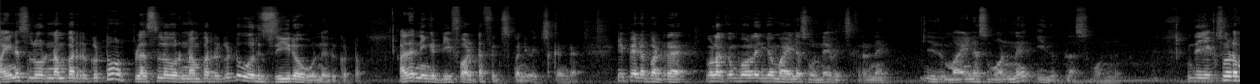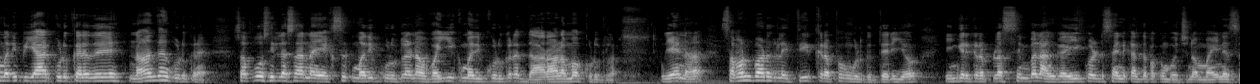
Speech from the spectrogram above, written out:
மைனஸில் ஒரு நம்பர் இருக்கட்டும் ப்ளஸில் ஒரு நம்பர் இருக்கட்டும் ஒரு ஜீரோ ஒன்று இருக்கட்டும். அதை நீங்கள் டிஃபால்ட்டாக ஃபிக்ஸ் பண்ணி வச்சுக்கோங்க. இப்போ என்ன பண்ணுற வழக்கம் போல் இங்கே மைனஸ் ஒன்னே வச்சுக்கிறேனே. இது மைனஸ் ஒன்று இது ப்ளஸ் ஒன்று இந்த எக்ஸோட மதிப்பு யார் கொடுக்கறது? நான் தான் கொடுக்குறேன். சப்போஸ் இல்லை சார் நான் எக்ஸுக்கு மதிப்பு கொடுக்கல நான் ஒய்க்கு மதிப்பு கொடுக்குறேன் தாராளமாக கொடுக்கலாம். ஏன்னா சமன்பாடுகளை தீர்க்கிறப்ப உங்களுக்கு தெரியும் இங்கே இருக்கிற ப்ளஸ் சிம்பிள் அங்கே ஈக்குவல் டு சைனுக்கு அந்த பக்கம் போச்சுன்னா மைனஸ்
